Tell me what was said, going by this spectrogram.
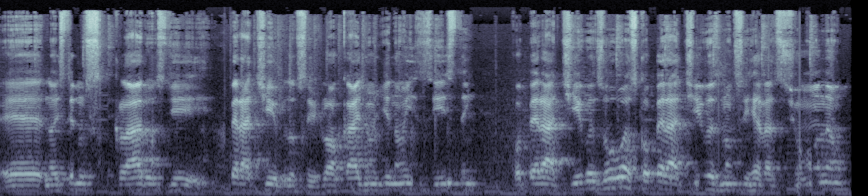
é, nós temos claros de cooperativas, ou seja, locais onde não existem cooperativas, ou as cooperativas não se relacionam,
